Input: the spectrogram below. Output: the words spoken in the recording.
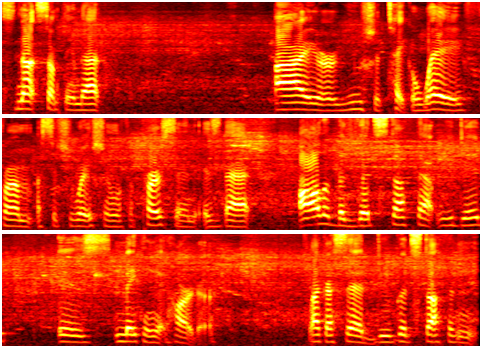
it's not something that I or you should take away from a situation with a person, is that all of the good stuff that we did is making it harder. Like I said, do good stuff and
